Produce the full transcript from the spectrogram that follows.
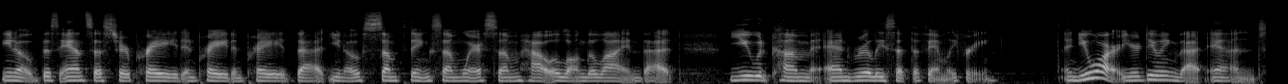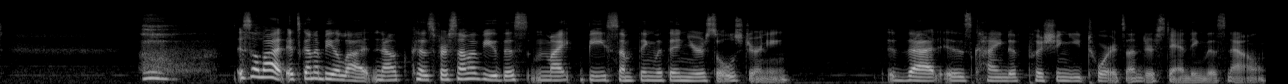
You know, this ancestor prayed and prayed and prayed that, you know, something somewhere, somehow along the line, that you would come and really set the family free. And you are, you're doing that. And oh, it's a lot. It's going to be a lot. Now, because for some of you, this might be something within your soul's journey that is kind of pushing you towards understanding this now.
